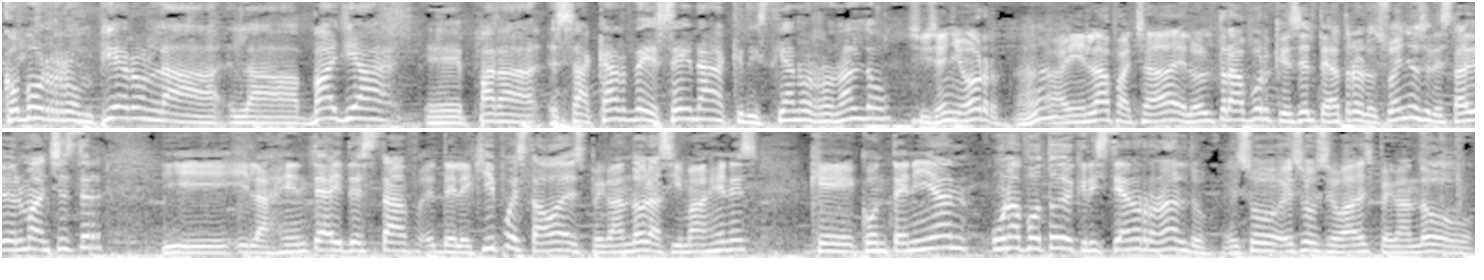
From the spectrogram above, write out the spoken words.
¿Cómo rompieron la, la valla eh, para sacar de escena a Cristiano Ronaldo? Sí, señor. Ah. Ahí en la fachada del Old Trafford, que es el Teatro de los Sueños, el estadio del Manchester, y, y la gente ahí de staff del equipo estaba despegando las imágenes que contenían una foto de Cristiano Ronaldo. Eso, eso se va despegando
